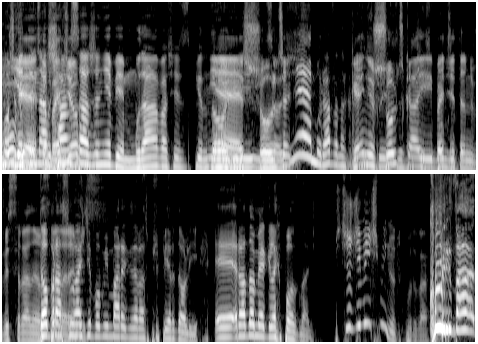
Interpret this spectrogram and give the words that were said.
mówię, jedyna to będzie szansa, że nie wiem, Murawa się spierdoli. Nie, Szulczek-. Nie, Murawa na Geniusz Szulczka i będzie ten wysrany Dobra, słuchajcie, remis. bo mi Marek zaraz przypierdoli. E, Radomiak Lech Poznań. Przecież 9 minut, kurwa. Kurwa!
